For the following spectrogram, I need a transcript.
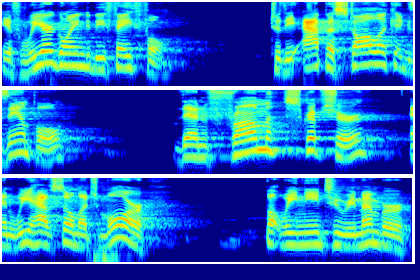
If we are going to be faithful to the apostolic example, then from Scripture, and we have so much more, but we need to remember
